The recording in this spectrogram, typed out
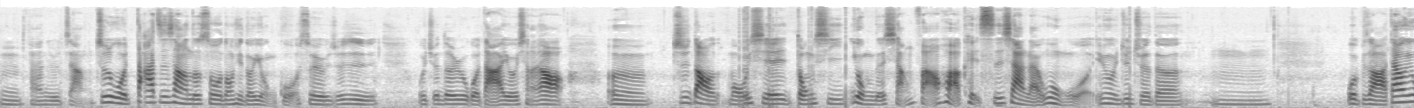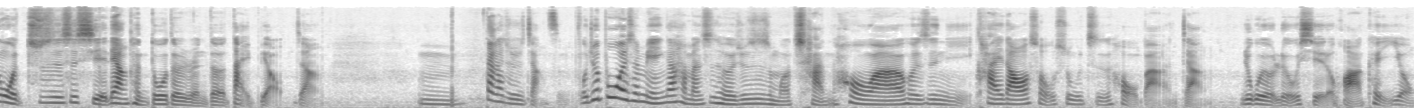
嗯，反正就是这样，就是我大致上的所有东西都用过，所以我就是我觉得，如果大家有想要，嗯，知道某一些东西用的想法的话，可以私下来问我，因为我就觉得，嗯，我不知道，但因为我其实是血量很多的人的代表，这样，嗯，大概就是这样子。我觉得不卫生棉应该还蛮适合，就是什么产后啊，或者是你开刀手术之后吧，这样。如果有流血的话，可以用，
